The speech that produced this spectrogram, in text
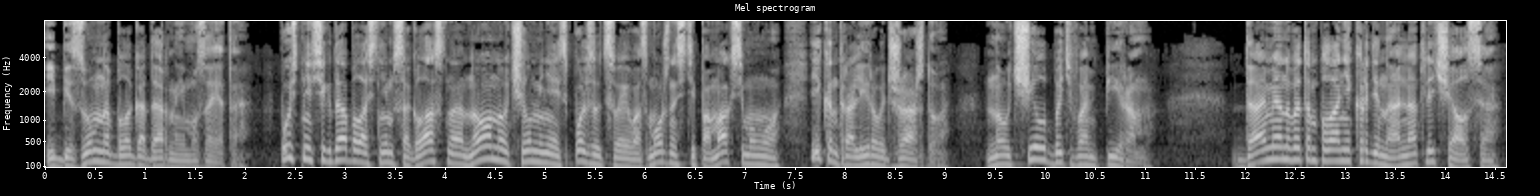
и безумно благодарна ему за это. Пусть не всегда была с ним согласна, но он научил меня использовать свои возможности по максимуму и контролировать жажду. Научил быть вампиром. Дамиан в этом плане кардинально отличался –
